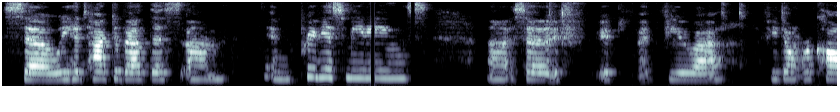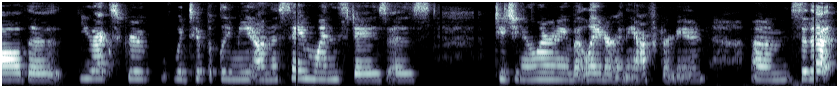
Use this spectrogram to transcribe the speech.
So we had talked about this um, in previous meetings. Uh, so if, if, if you uh, if you don't recall, the UX group would typically meet on the same Wednesdays as teaching and learning, but later in the afternoon. Um, so that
